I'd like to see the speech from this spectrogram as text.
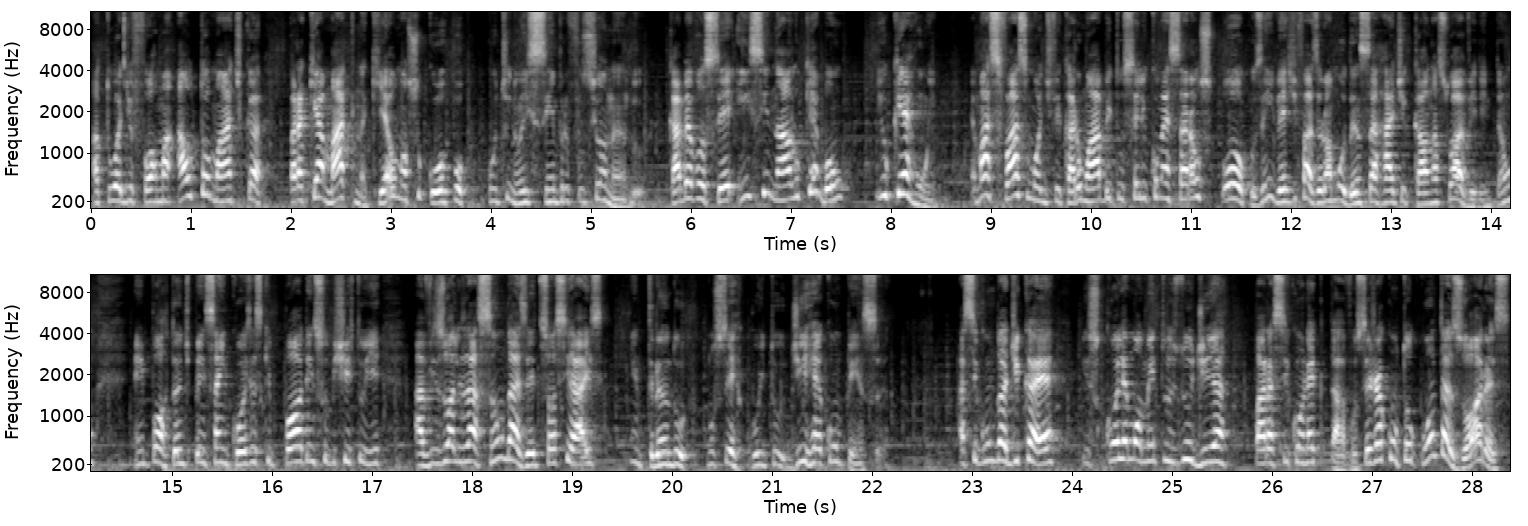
atua de forma automática para que a máquina, que é o nosso corpo, continue sempre funcionando. Cabe a você ensiná-lo o que é bom e o que é ruim. É mais fácil modificar um hábito se ele começar aos poucos, em vez de fazer uma mudança radical na sua vida. Então, é importante pensar em coisas que podem substituir a visualização das redes sociais entrando no circuito de recompensa. A segunda dica é: escolha momentos do dia para se conectar. Você já contou quantas horas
